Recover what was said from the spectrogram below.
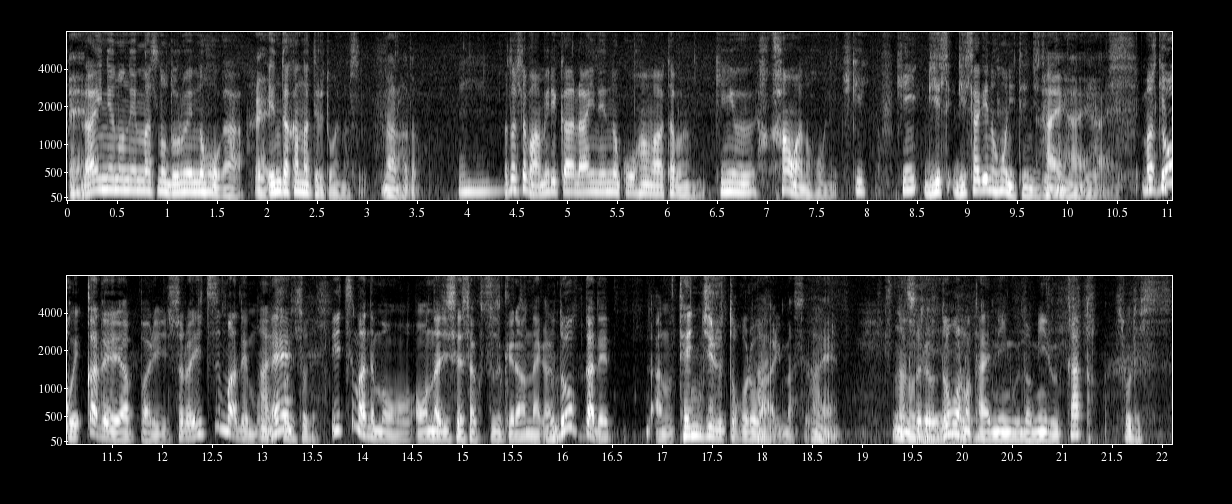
来年の年末のドル円の方が円高になってると思います。なるほど。私多分アメリカ来年の後半は多分金融緩和の方に引き金利利下げの方に転じていると思うんで、はいはいはい、まあ、どっかでやっぱりそれはいつまでもね、はい、いつまでも同じ政策続けられないから、うん、どっかであの転じるところはありますよね。はいなのでそれをどこのタイミングで見るかと。そうです。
